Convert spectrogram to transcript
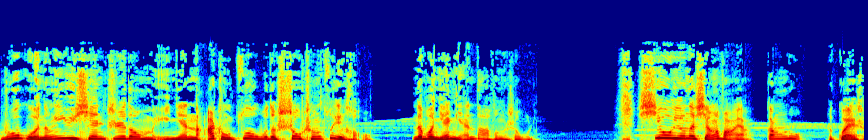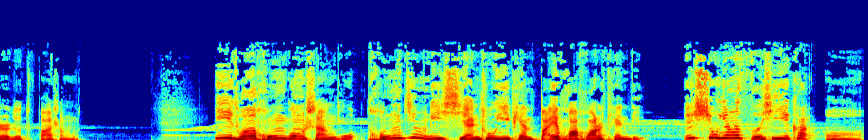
如果能预先知道每年哪种作物的收成最好，那不年年大丰收了。秀英的想法呀，刚落，这怪事就发生了。一团红光闪过，铜镜里显出一片白花花的田地。哎，秀英仔细一看，哦，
